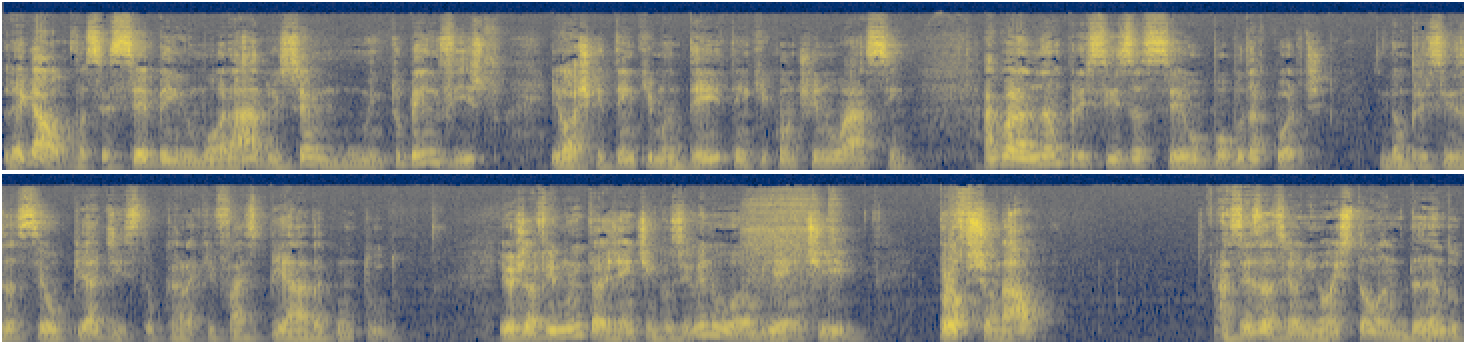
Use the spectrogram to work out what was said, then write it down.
legal, você ser bem-humorado, isso é muito bem visto. Eu acho que tem que manter e tem que continuar assim. Agora, não precisa ser o bobo da corte. Não precisa ser o piadista, o cara que faz piada com tudo. Eu já vi muita gente, inclusive no ambiente profissional, às vezes as reuniões estão andando,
